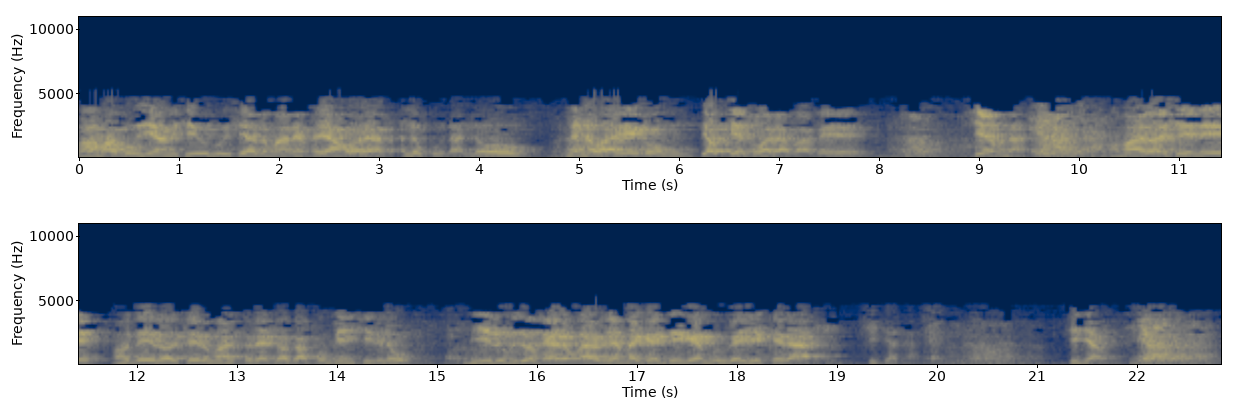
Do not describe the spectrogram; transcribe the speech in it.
ဘာမှပူဇော်မရှိဘူးအခုဆရာသမားနဲ့ဖះဟောတာအလုတ်ကိုသာလုံးမင်းတို့ဟာဒီကုံပျောက်ပြက်သွားတာပါပဲရှင်းမလားရှင်းပါဗျာမမတော်ရှိနေဟောသေးတော်စေရမဆိုတဲ့လောကပုံမြင်ရှိသလို မြည်သူမဆိုငယ်တုန်းကပြန်မိုက်ခဲ့တည်ခဲ့မှုခဲ့ရစ်ခဲ့တာရှိကြတာပဲရှိကြဘူးရှိကြပါဘူး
